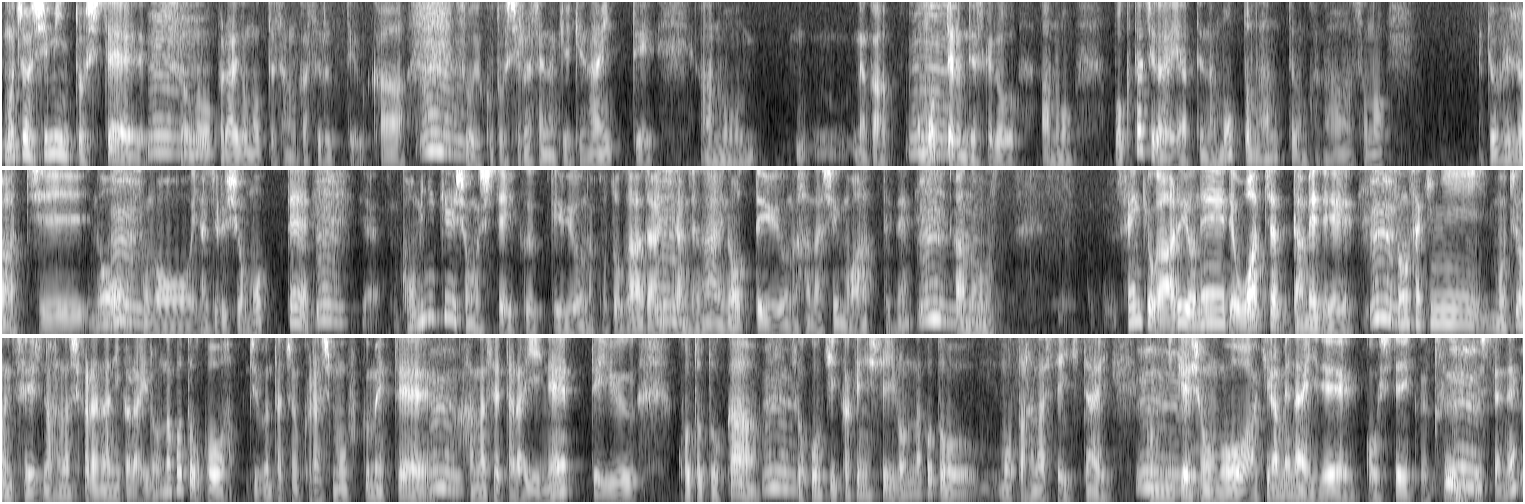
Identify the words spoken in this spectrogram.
うん。もちろん市民としてうん。そのプライドを持って参加するっていうか、うん。そういうことを知らせなきゃいけないってあのなんか思ってるんですけど、あの僕たちがやってるのはもっとなんていうのかなその投票所あっちのうん。その矢印を持って、コミュニケーションしていくっていうようなことが大事なんじゃないの、っていうような話もあってね、うん。あの選挙があるよねで終わっちゃダメで。うん。その先にもちろん政治の話から何からいろんなことをこう自分たちの暮らしも含めてうん。話せたらいいねっていうこととか、うん。そこをきっかけにしていろんなことをもっと話していきたい、ココミュニケーションを諦めないでこうしていくツールとしてね、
